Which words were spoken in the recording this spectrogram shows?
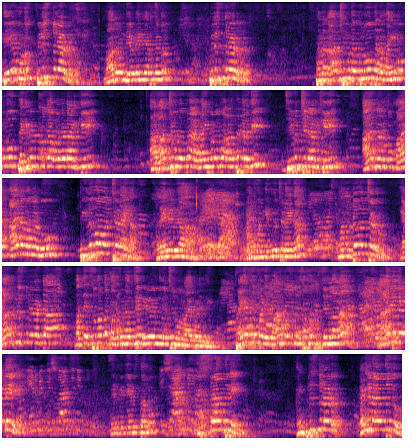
దేవుడు పిలుస్తున్నాడు. మానవుని దేవుడు ఏం చేస్తున్నాడు? పిలుస్తున్నాడు. తన రాజ్యమునకును తన మహిమకును తగినట్లుగా ఉండడానికి ఆ రాజ్యమునకు ఆ మహిమకు అర్హత కలిగి జీవించడానికి ఆయనను మా- ఆయన మనను పిలువ వచ్చాడు ఆయన. హల్లెలూయా. ఆయన మనకి ఎందుకు వచ్చాడు ఆయన? మన వచ్చాడు. ఎలా పిలుస్తున్నాడట? మధ్య సువార్త పదకొండు అధ్యాయం ఇరవై ఎనిమిది వచ్చిన రాయబడింది. ప్రయాసపడి భారం వస్తున్న సమస్త జిల్లారా? రాయబడండి నేను మీకు ఏమిస్తాను విశ్రాంతి. విశ్రాంతిని. ఆయన పిలుస్తున్నాడు. రండి నా ఎందుకు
